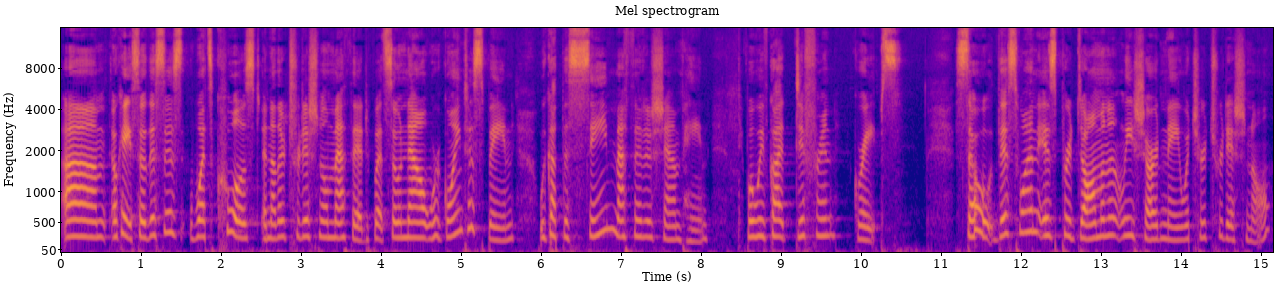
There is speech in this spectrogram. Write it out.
Um, okay, so this is what's cool is another traditional method. But so now we're going to Spain. We got the same method as champagne, but we've got different grapes. So this one is predominantly Chardonnay, which are traditional,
